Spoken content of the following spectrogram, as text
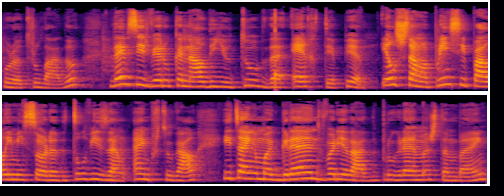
por outro lado, deves ir ver o canal de YouTube da RTP. Eles são a principal emissora de televisão em Portugal e têm uma grande variedade de programas também,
